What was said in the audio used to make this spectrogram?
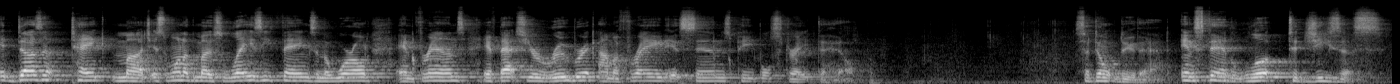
it doesn't take much. It's one of the most lazy things in the world. And friends, if that's your rubric, I'm afraid it sends people straight to hell. So don't do that. Instead, look to Jesus.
